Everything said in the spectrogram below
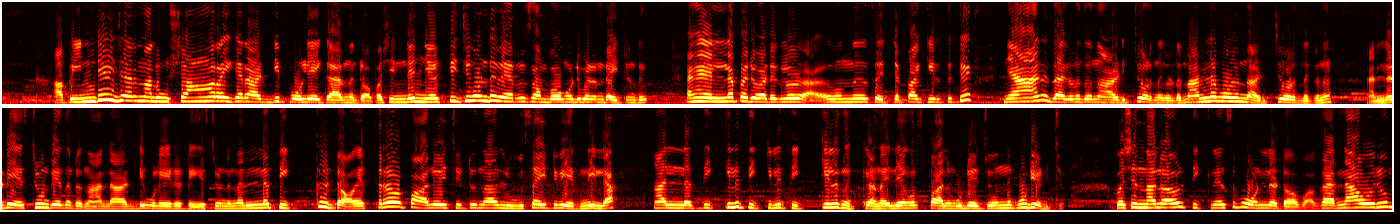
അപ്പൊ ഇന്റെ വിചാരം നല്ല ഉഷാറായിക്കാരം അടിപൊളിയായിക്കായിരുന്നു കേട്ടോ പക്ഷെ ഇന്റെ ഞെട്ടിച്ചുകൊണ്ട് വേറൊരു സംഭവം കൂടി ഇവിടെ ഉണ്ടായിട്ടുണ്ട്. അങ്ങനെ എല്ലാ പരിപാടികളും ഒന്ന് സെറ്റപ്പ് ആക്കി എടുത്തിട്ട് ഞാൻ ഇതാക്കണത് ഒന്ന് അടിച്ചു കൊടുന്നിട്ടുണ്ട് നല്ല പോലെ ഒന്ന് അടിച്ചു കൊടുന്നിക്കണ് നല്ല ടേസ്റ്റ് ഉണ്ടായിരുന്നു കേട്ടോ നല്ല അടിപൊളിയായിട്ട് ടേസ്റ്റ് ഉണ്ട്. നല്ല തിക്ക് കേട്ടോ എത്ര പാൽ ഒഴിച്ചിട്ടും അത് ലൂസായിട്ട് വരുന്നില്ല. നല്ല തിക്കിൽ തിക്കിൽ തിക്കിൽ നിൽക്കുകയാണ് അതിൽ ഞാൻ കുറച്ച് പാലും കൂടി അടിച്ചു ഒന്നും കൂടി അടിച്ചു. പക്ഷെ എന്നാലും ആ ഒരു തിക്നെസ് പോണില്ല കേട്ടോ കാരണം ആ ഒരു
